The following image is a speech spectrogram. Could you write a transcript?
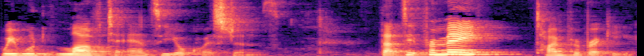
We would love to answer your questions. That's it from me. Time for brekkie.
